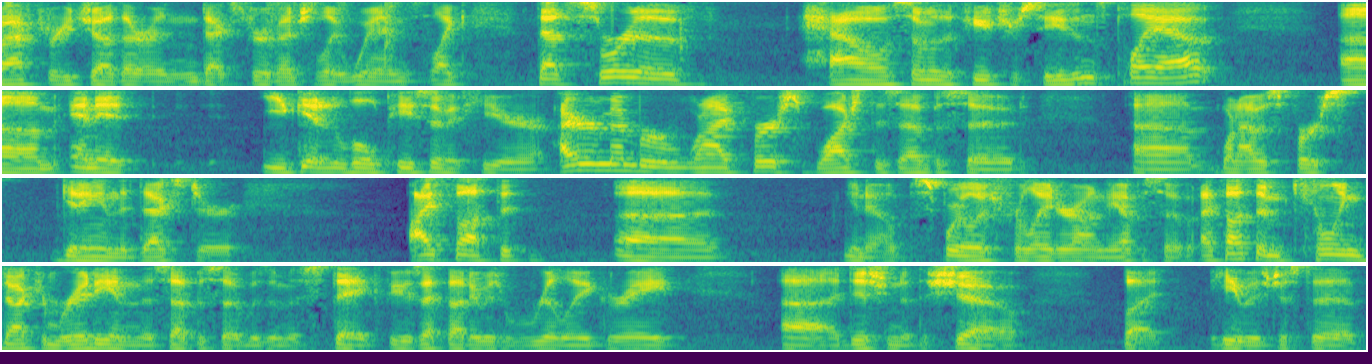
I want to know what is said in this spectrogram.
after each other, and Dexter eventually wins. Like that's sort of how some of the future seasons play out, um, and it you get a little piece of it here. I remember when I first watched this episode, um, when I was first getting into Dexter, I thought that. Uh, you know, spoilers for later on in the episode. I thought them killing Dr. Meridian in this episode was a mistake because I thought he was really great uh, addition to the show. But he was just a,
